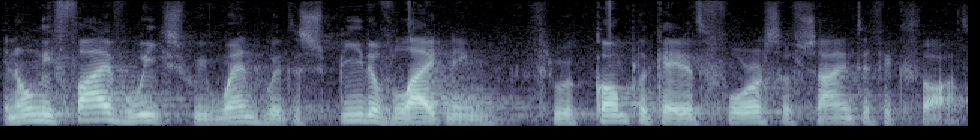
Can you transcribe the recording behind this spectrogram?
In only five weeks we went with the speed of lightning through a complicated forest of scientific thought.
